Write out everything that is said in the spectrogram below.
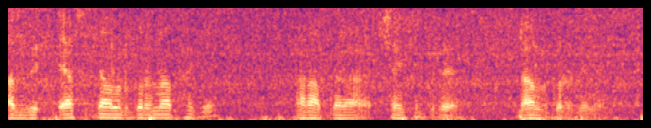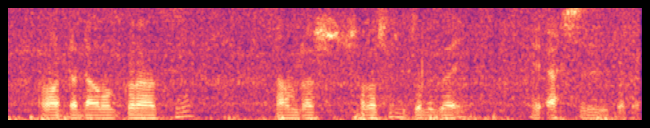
আর যদি অ্যাপস ডাউনলোড করা না থাকে আর আপনারা সেই ক্ষেত্রে ডাউনলোড করে নেবেন। আমারটা ডাউনলোড করা আছে, তো আমরা সরাসরি চলে যাই এই অ্যাপসের ভিতরে।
